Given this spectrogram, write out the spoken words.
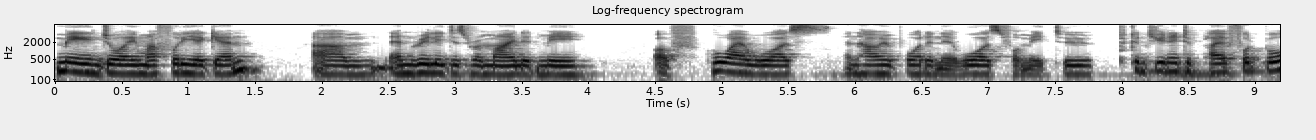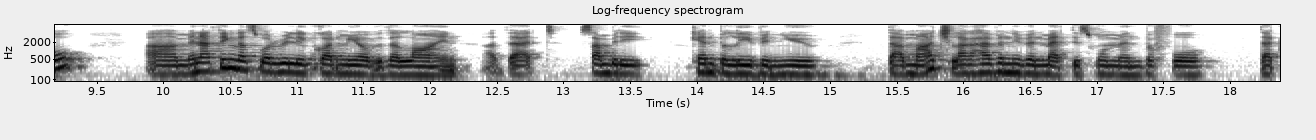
me enjoying my footy again, um, and really just reminded me of who I was and how important it was for me to continue to play football. Um, and I think that's what really got me over the line uh, that somebody can believe in you that much. Like, I haven't even met this woman before that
